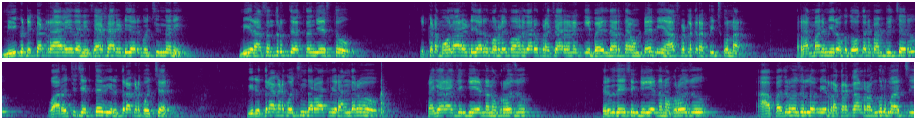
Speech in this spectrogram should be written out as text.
మీకు టికెట్ రాలేదని శేషారెడ్డి గారికి వచ్చిందని మీరు అసంతృప్తి వ్యక్తం చేస్తూ ఇక్కడ మూలారెడ్డి గారు మురళీమోహన్ గారు ప్రచారానికి బయలుదేరుతూ ఉంటే మీ హాస్పిటల్కి రప్పించుకున్నారు. రమ్మని మీరు ఒక దూతను పంపించారు. వారు వచ్చి చెప్తే వీరిద్దరూ అక్కడికి వచ్చారు. వీరిద్దరు అక్కడికి వచ్చిన తర్వాత మీరందరూ ప్రజారాజ్యంకి వేయండి అని ఒకరోజు తెలుగుదేశంకి వేయండి అని ఒకరోజు ఆ పది రోజుల్లో మీరు రకరకాల రంగులు మార్చి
